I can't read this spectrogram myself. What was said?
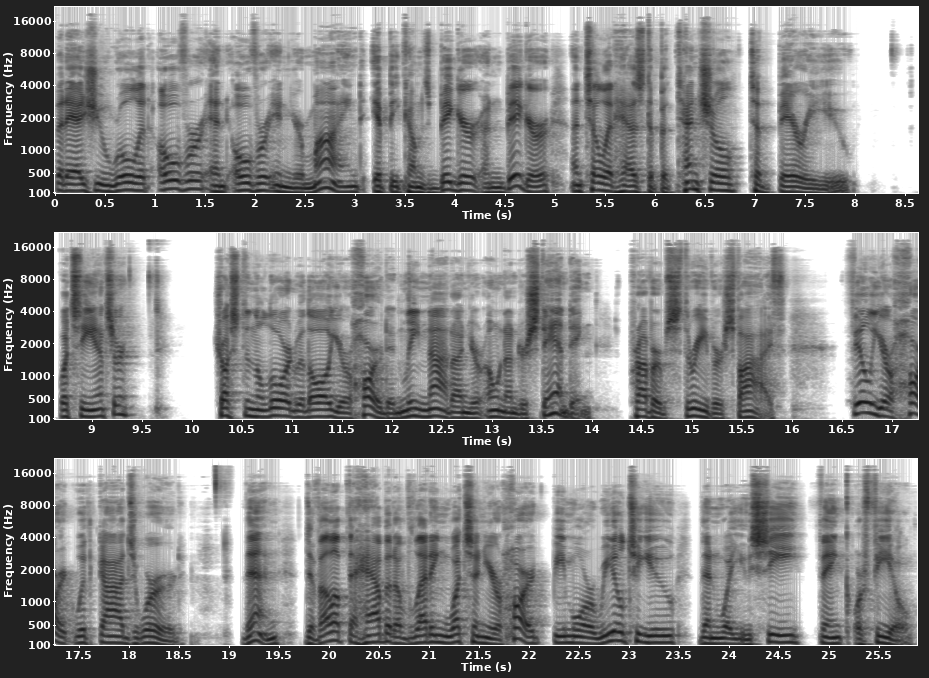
but as you roll it over and over in your mind, it becomes bigger and bigger until it has the potential to bury you. What's the answer? Trust in the Lord with all your heart and lean not on your own understanding. Proverbs 3, verse 5. Fill your heart with God's word. Then develop the habit of letting what's in your heart be more real to you than what you see, think, or feel.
